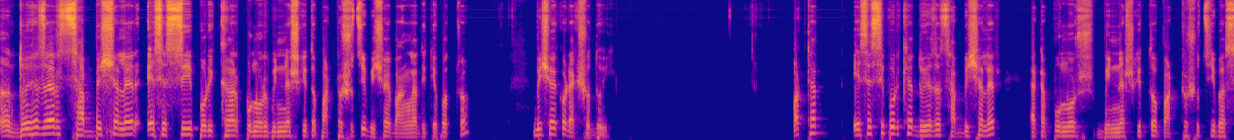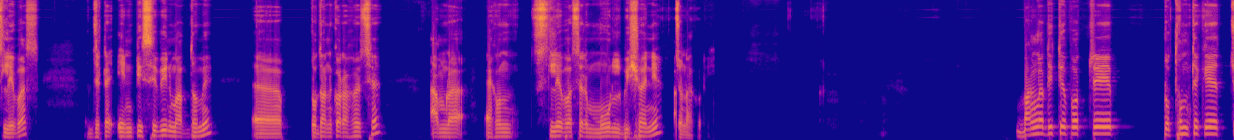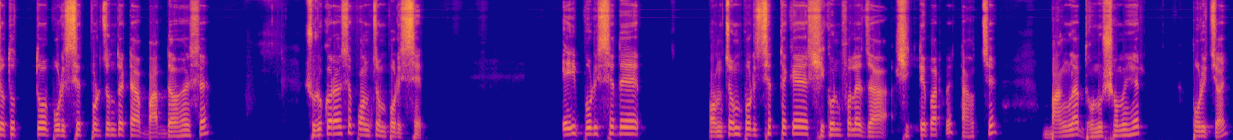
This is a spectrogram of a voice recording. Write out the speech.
দুই হাজার ছাব্বিশ সালের এসএসসি পরীক্ষার পুনর্বিন্যাসকৃত পাঠ্যসূচি, বিষয় বাংলা দ্বিতীয় পত্র, বিষয় কোড একশো দুই। অর্থাৎ এসএসসি পরীক্ষা দুই হাজার ছাব্বিশ সালের একটা পুনর্বিন্যাসকৃত পাঠ্যসূচি বা সিলেবাস, যেটা এনটিসিবির মাধ্যমে প্রদান করা হয়েছে। আমরা এখন সিলেবাসের মূল বিষয় নিয়ে আলোচনা করি। বাংলা দ্বিতীয় পত্রে প্রথম থেকে চতুর্থ পরিচ্ছেদ পর্যন্ত এটা বাদ দেওয়া হয়েছে। শুরু করা হয়েছে পঞ্চম পরিচ্ছেদ। এই পরিচ্ছেদে পঞ্চম পরিচ্ছেদ থেকে শিখন ফলে যা শিখতে পারবে তা হচ্ছে বাংলা ধনুসমূহের পরিচয়,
